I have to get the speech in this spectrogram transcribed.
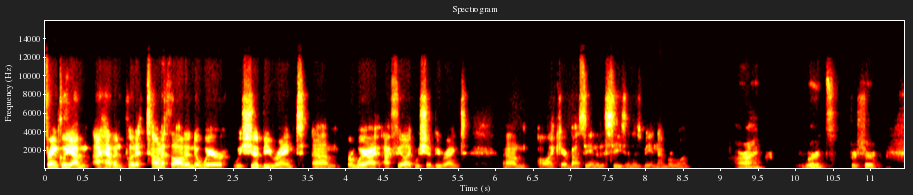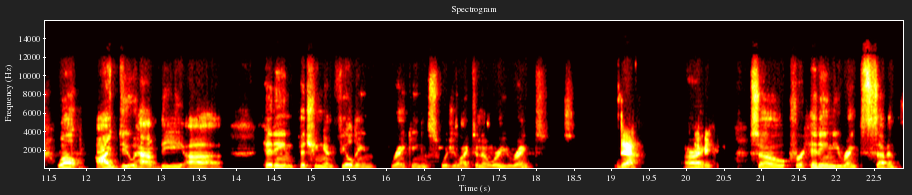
frankly, I'm, I haven't put a ton of thought into where we should be ranked, um, or where I, I feel like we should be ranked. Um, all I care about is the end of the season is being number one. All right. Good words for sure. Well, I do have the uh, hitting, pitching, and fielding rankings. Would you like to know where you ranked? Yeah. All right. maybe. So for hitting, you ranked seventh.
